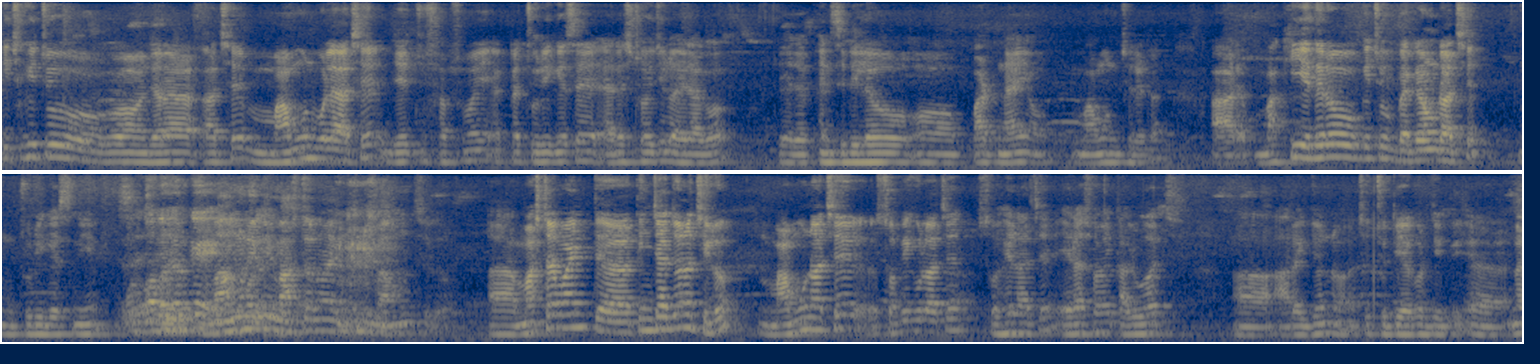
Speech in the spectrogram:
কিছু কিছু যারা আছে মামুন বলে আছে যে সবসময় একটা চুরি কেসে অ্যারেস্ট হয়েছিল এর আগেও। ঠিক আছে ফেন্সি ডিলেও পার্ট নেয় মামুন ছেলেটা। আর বাকি এদেরও কিছু ব্যাকগ্রাউন্ড আছে চুরি কেস নিয়ে। মামুনে কি মাস্টার মাইন্ড মামুন ছিল। মাস্টার মাইন্ড তিন চারজনও ছিল। মামুন আছে শফিকুল আছে সোহেল আছে এরা সবাই কালুগাছ আরেকজন আছে চুতিয়াকর জিপি আহ, না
